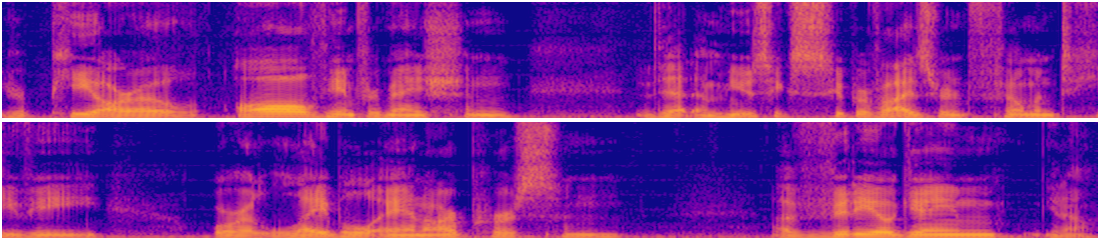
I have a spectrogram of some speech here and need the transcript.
your PRO, all the information that a music supervisor in film and TV or a label A&R person, a video game, you know,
